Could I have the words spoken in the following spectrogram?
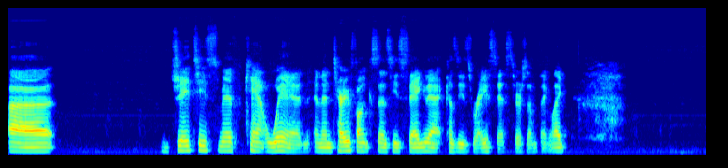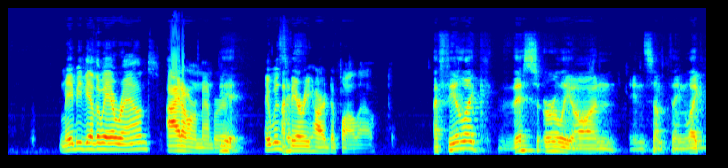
uh, "JT Smith can't win," and then Terry Funk says he's saying that because he's racist or something. Like maybe the other way around. I don't remember. Yeah, It was I- very hard to follow. I feel like this early on in something like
